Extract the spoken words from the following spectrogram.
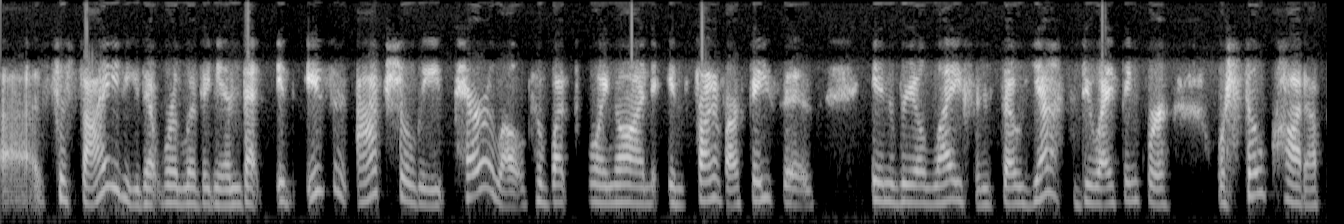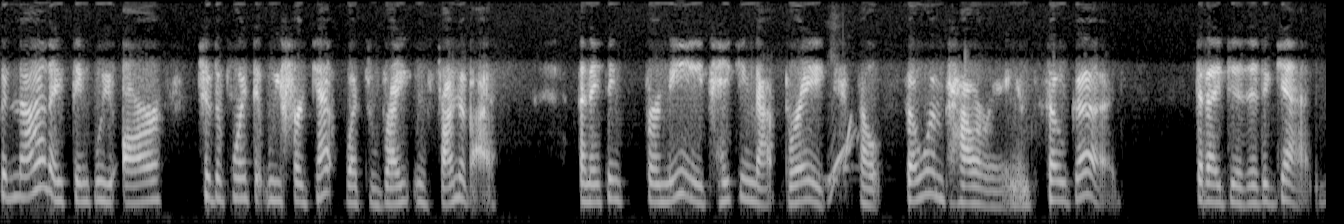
uh, society that we're living in that it isn't actually parallel to what's going on in front of our faces in real life. And so, yes, do I think we're we're so caught up in that? I think we are to the point that we forget what's right in front of us. And I think for me, taking that break felt so empowering and so good that I did it again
